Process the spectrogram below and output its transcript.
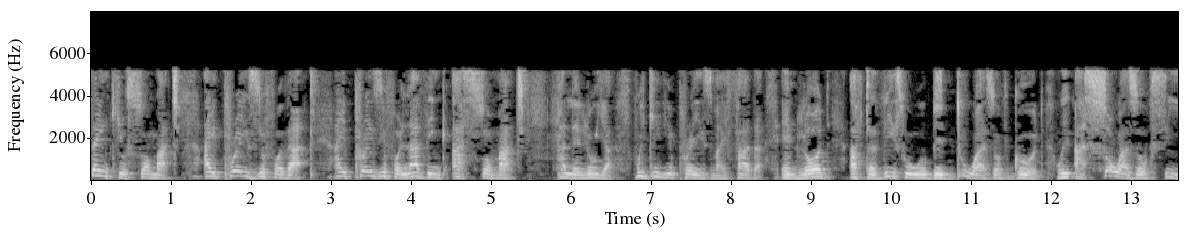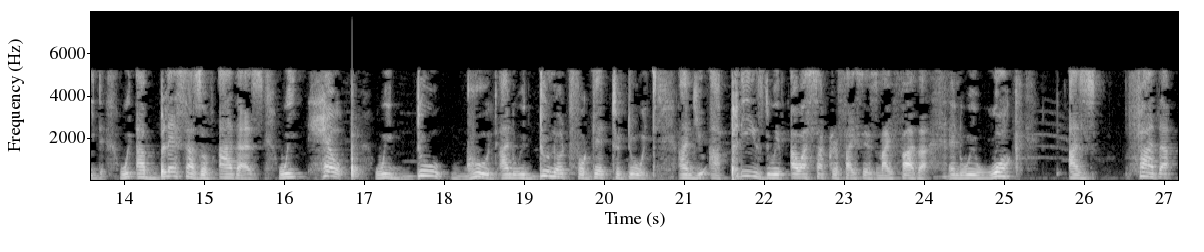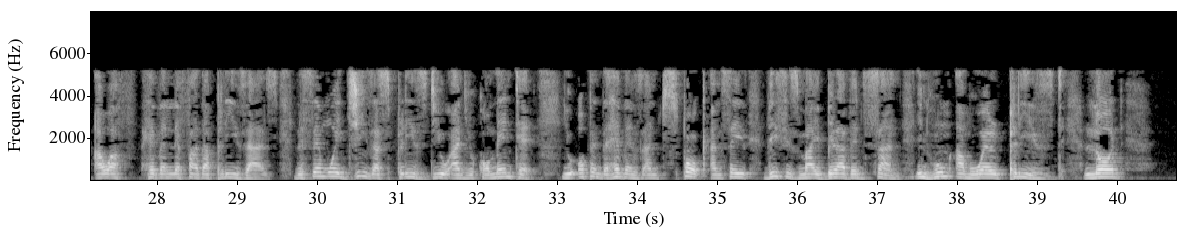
Thank you so much. I praise you for that. I praise you for loving us so much. Hallelujah. We give you praise, my Father. And Lord, after this, we will be doers of good. We are sowers of seed. We are blessers of others. We help. We do good and we do not forget to do it. And you are pleased with our sacrifices, my Father. And we walk as Father, our Heavenly Father, please us. The same way Jesus pleased you and you commented, you opened the heavens and spoke and said, This is my beloved Son, in whom I'm well pleased. Lord,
